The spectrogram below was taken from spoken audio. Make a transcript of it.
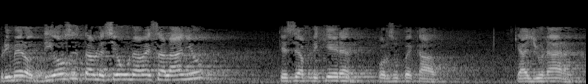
primero, Dios estableció una vez al año que se afligieran por su pecado, que ayunaran.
